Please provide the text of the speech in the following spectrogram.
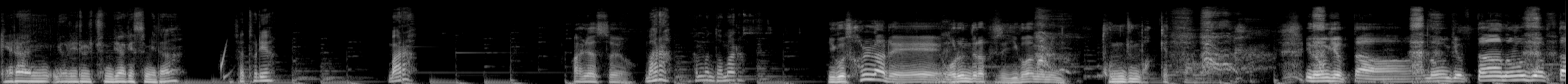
계란 요리를 준비하겠습니다. 자, 토리야. 말아. 알렸어요. 말아. 한 번 더 말아. 이거 설날에 네. 어른들 앞에서 이거 하면은 돈좀 받겠다. 이 너무 귀엽다. 너무 귀엽다. 너무 귀엽다.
